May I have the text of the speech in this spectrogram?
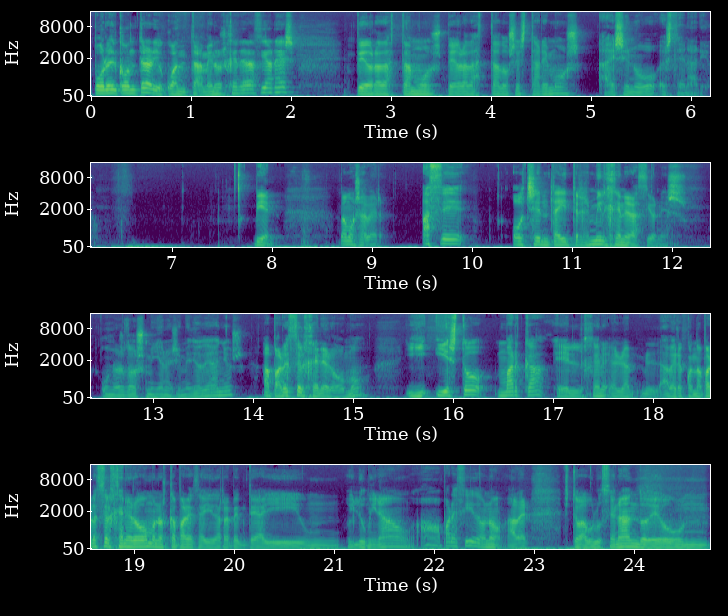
Por el contrario, cuanta menos generaciones, peor, adaptamos, peor adaptados estaremos a ese nuevo escenario. Bien, vamos a ver. Hace 83.000 generaciones, unos 2 millones y medio de años, aparece el género Homo. Y, esto marca el, género... A ver, cuando aparece el género Homo, no es que aparece ahí de repente ahí un iluminado. Ah, aparecido. No, a ver, esto va evolucionando de un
